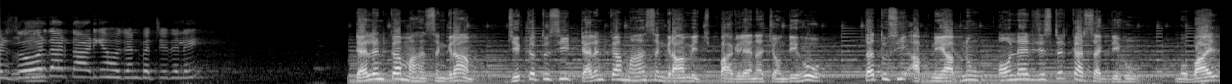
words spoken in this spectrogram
ਓਕੇ ਇੱਕ ਜ਼ੋਰਦਾਰ ਤਾੜੀਆਂ ਹੋ ਜਾਣ ਬੱਚੇ ਦੇ ਲਈ। ਟੈਲੈਂਟ ਕਾ ਮਹਾਸੰਗਰਾਮ, ਜੇਕਰ ਤੁਸੀਂ ਟੈਲੈਂਟ ਕਾ ਮਹਾਸੰਗਰਾਮ ਵਿੱਚ ਭਾਗ ਲੈਣਾ ਚਾਹੁੰਦੇ ਹੋ, ਤਾਂ ਤੁਸੀਂ ਆਪਣੇ ਆਪ ਨੂੰ ਆਨਲਾਈਨ ਰਜਿਸਟਰ ਕਰ ਸਕਦੇ ਹੋ। ਮੋਬਾਈਲ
